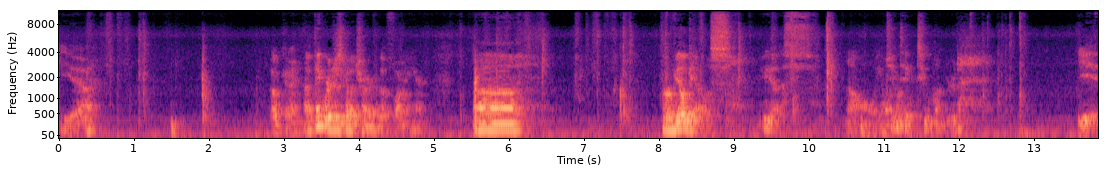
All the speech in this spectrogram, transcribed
Yeah. Okay, I think we're just gonna try for the funny here. Uh, reveal Gallis. Yes. No, you only take 200. Yeah.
